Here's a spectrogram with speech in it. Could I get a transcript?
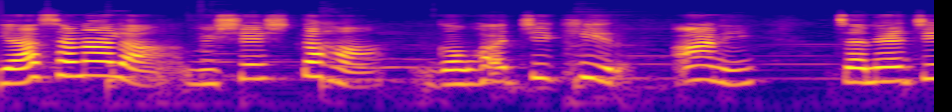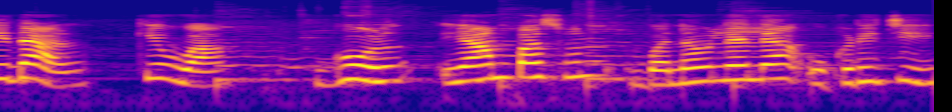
या सणाला विशेषत गव्हाची खीर आणि चण्याची डाळ किंवा गुळ यांपासून बनवलेल्या उकडीची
